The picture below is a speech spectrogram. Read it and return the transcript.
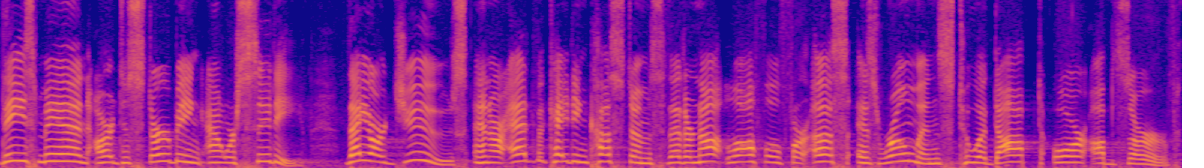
These men are disturbing our city. They are Jews and are advocating customs that are not lawful for us as Romans to adopt or observe.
